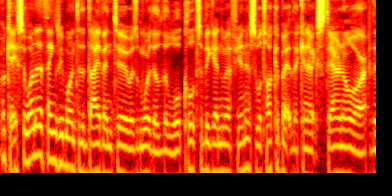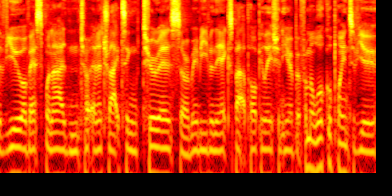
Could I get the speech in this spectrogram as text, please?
Okay, so one of the things we wanted to dive into was more the, the local to begin with, you know. So we'll talk about the kind of external or the view of Esplanade and, and attracting tourists or maybe even the expat population here. But from a local point of view,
